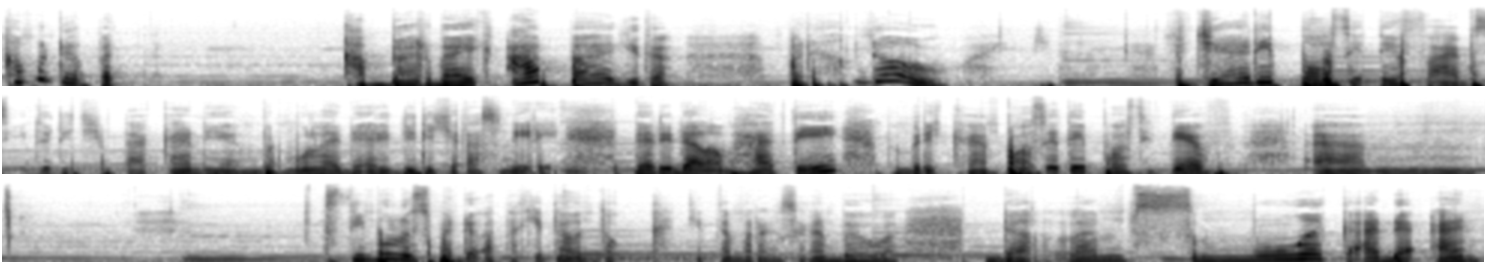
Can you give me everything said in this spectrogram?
Kamu dapat kabar baik apa gitu? Padahal no. Menjadi positive vibes itu diciptakan yang bermula dari diri kita sendiri, dari dalam hati memberikan positif positif um, stimulus pada otak kita untuk kita merasakan bahwa dalam semua keadaan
